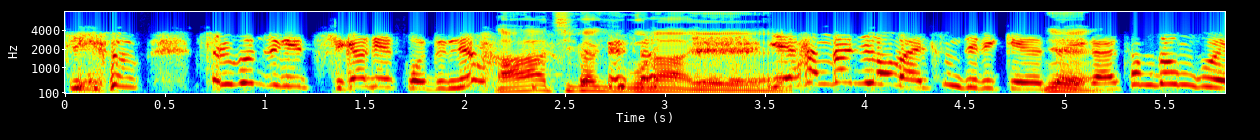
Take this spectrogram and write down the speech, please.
지금 출근 중에 지각했거든요. 아 지각이구나 예, 예. 예, 한 가지만 말씀드릴게요. 예. 저희가 성동구에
